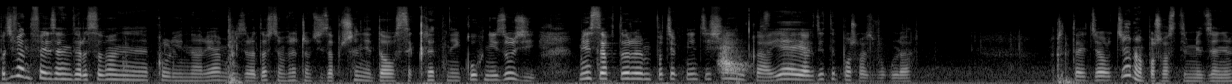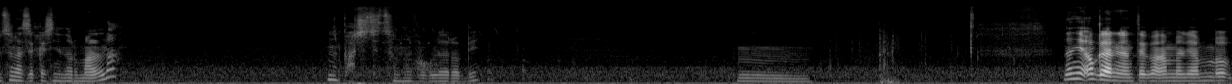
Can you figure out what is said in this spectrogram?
Podziwiam twoje zainteresowanie kulinariami i z radością wręczam ci zaproszenie do sekretnej kuchni Zuzi. Miejsca, w którym pocieknie ci ślinka. Jej, a gdzie ty poszłaś w ogóle? Czytaj, dział... gdzie ona poszła z tym jedzeniem? Co, jest jakaś nienormalna? No patrzcie, co ona w ogóle robi. Hmm. No nie ogarniam tego, Amelia, bo...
